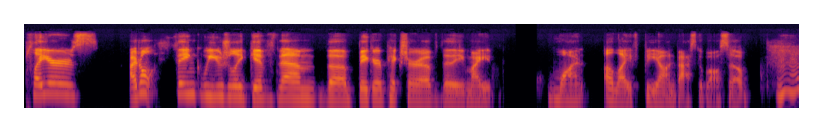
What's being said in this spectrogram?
players I don't think we usually give them the bigger picture of they might want a life beyond basketball. So mm-hmm.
